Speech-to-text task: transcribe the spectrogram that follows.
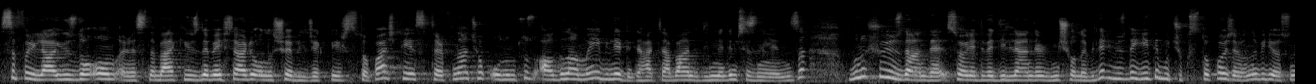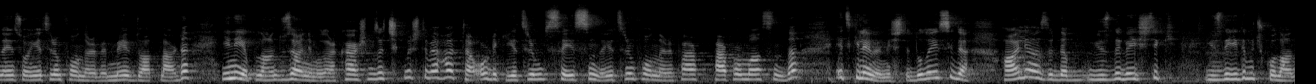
0 ila %10 arasında belki %5'lerde ulaşabilecek bir stopaj piyasa tarafından çok olumsuz algılanmayabilir dedi. Hatta ben de dinledim sizin yayınınızı. Bunu şu yüzden de söyledi ve dillendirilmiş olabilir. %7,5 stopaj oranı biliyorsun en son yatırım fonları ve mevduatlarda yeni yapılan düzenleme olarak karşımıza çıkmıştı ve hatta oradaki yatırımcı sayısını da yatırım fonlarının per- performansını da etkilememişti. Dolayısıyla hali hazırda %5'lik %7,5 olan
